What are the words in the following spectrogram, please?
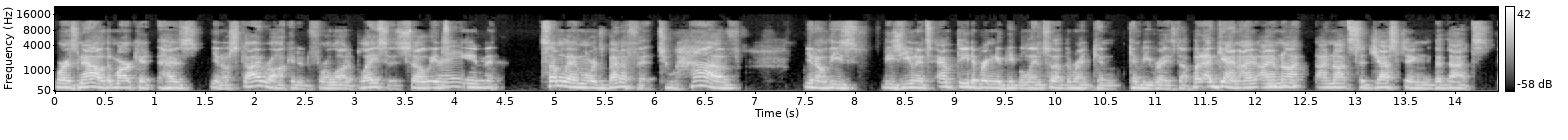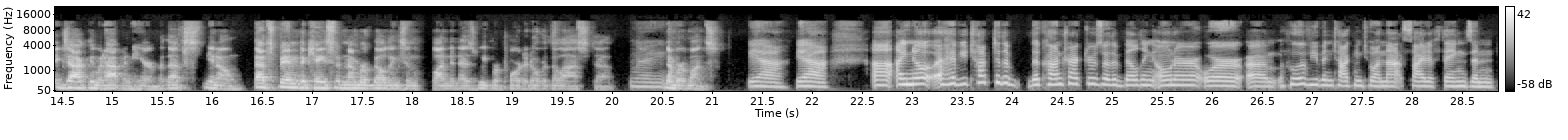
Whereas now the market has, you know, skyrocketed for a lot of places. So it's right. in some landlords' benefit to have, you know, these these units empty to bring new people in so that the rent can can be raised up. But again, I, I am mm-hmm. not I'm not suggesting that that's exactly what happened here. But that's you know that's been the case of a number of buildings in London as we've reported over the last uh, right. number of months. Yeah, yeah. Uh, I know. Have you talked to the the contractors or the building owner, or um, who have you been talking to on that side of things? And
